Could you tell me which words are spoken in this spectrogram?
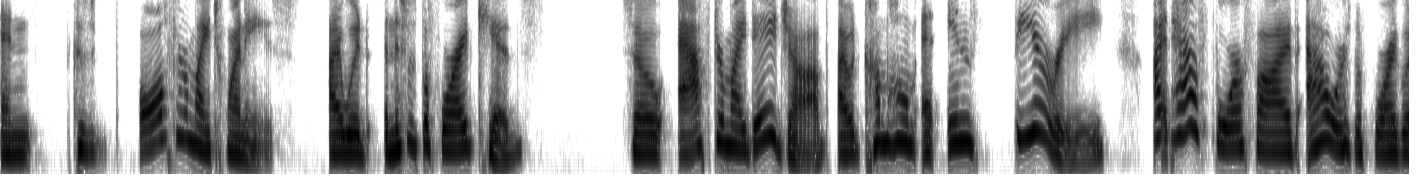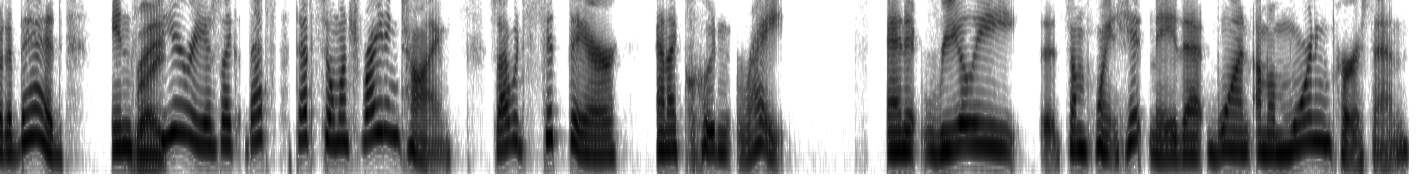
and because all through my 20s, I would, and this is before I had kids. So after my day job, I would come home and in theory, I'd have four or five hours before I go to bed. In right. theory, it's like that's that's so much writing time. So I would sit there and I couldn't write. And it really at some point hit me that one, I'm a morning person.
